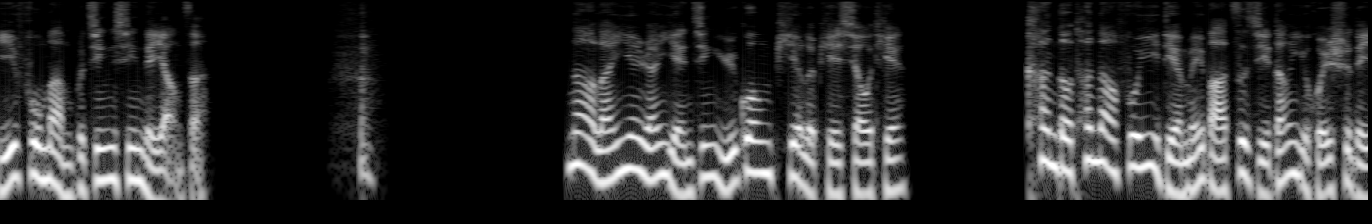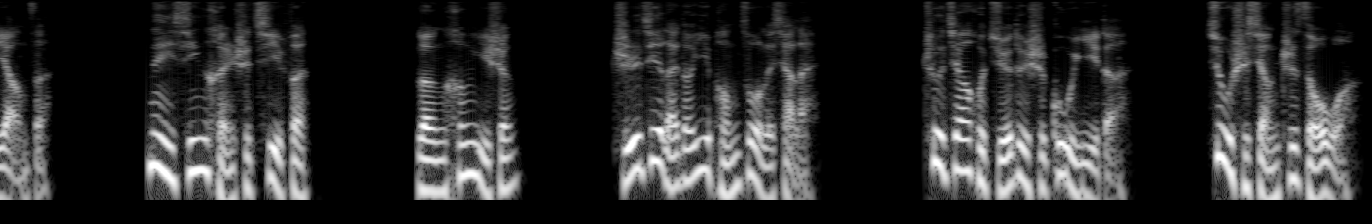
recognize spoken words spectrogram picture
一副漫不经心的样子。哼！纳兰嫣然眼睛余光瞥了瞥萧天，看到他那副一点没把自己当一回事的样子，内心很是气愤，冷哼一声，直接来到一旁坐了下来。这家伙绝对是故意的，就是想支走我。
